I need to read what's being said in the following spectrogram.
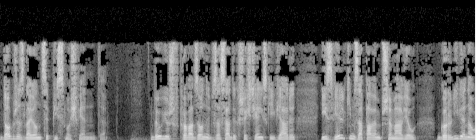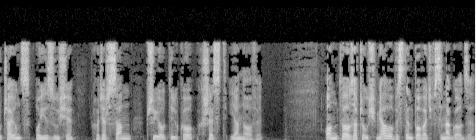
dobrze znający Pismo Święte. Był już wprowadzony w zasady chrześcijańskiej wiary i z wielkim zapałem przemawiał, gorliwie nauczając o Jezusie, chociaż sam przyjął tylko chrzest Janowy. On to zaczął śmiało występować w synagodze.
